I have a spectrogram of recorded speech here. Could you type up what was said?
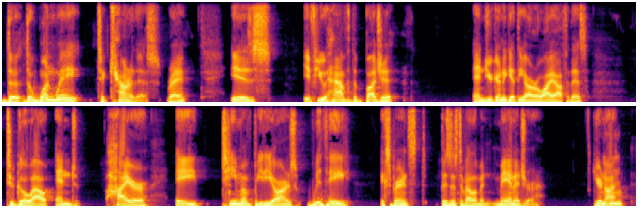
the the one way to counter this right is if you have the budget and you're going to get the ROI off of this to go out and hire a team of BDRs with a experienced business development manager. You're not mm-hmm.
